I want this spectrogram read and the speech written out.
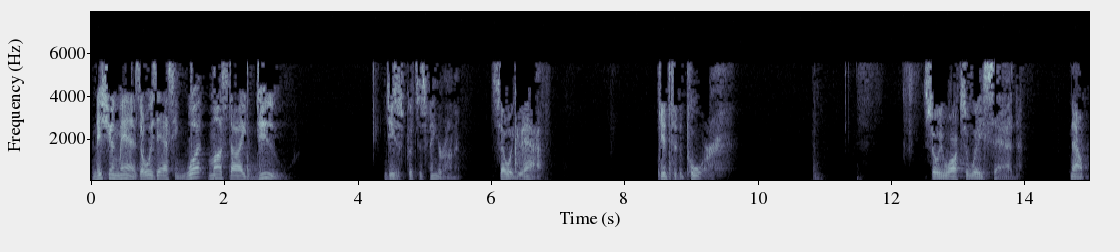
And this young man is always asking, What must I do? Jesus puts his finger on it. Sell what you have, give to the poor. So he walks away sad. Now,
